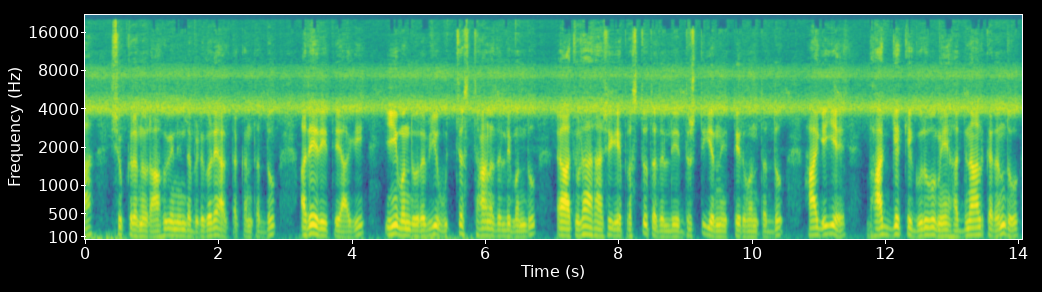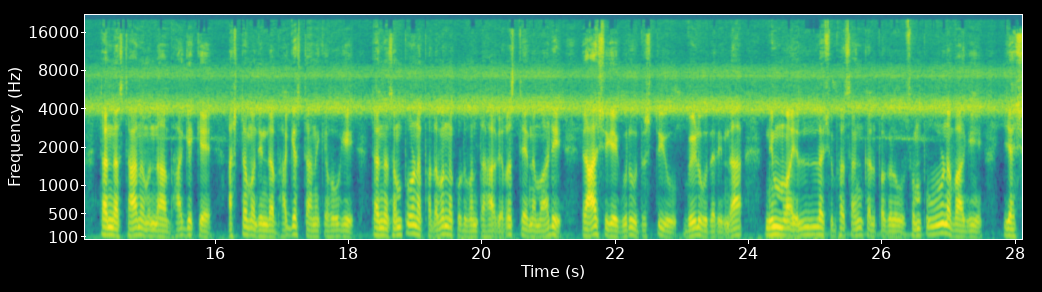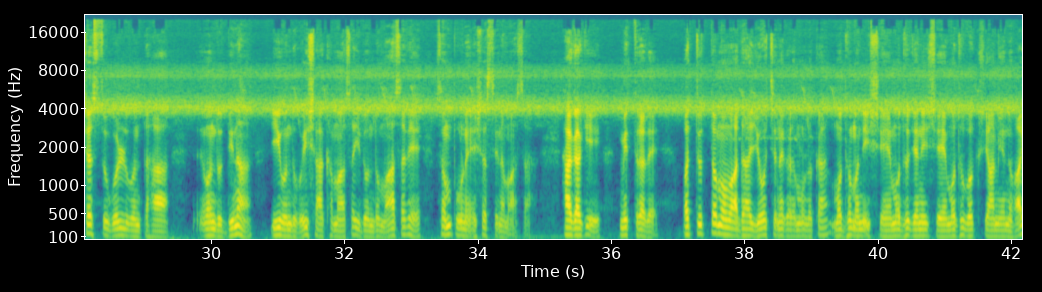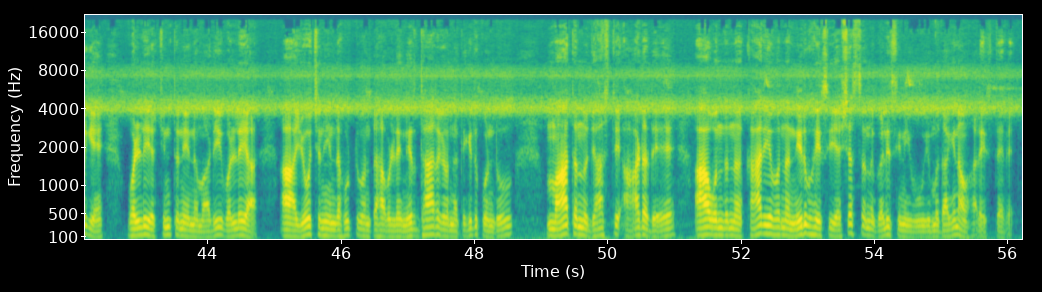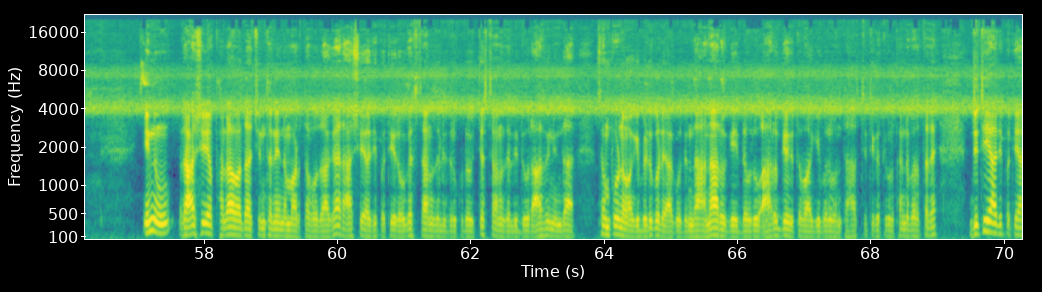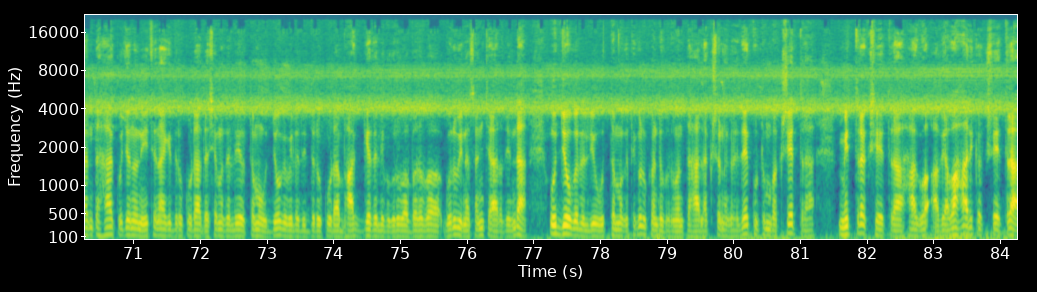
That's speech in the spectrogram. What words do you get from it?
ಶುಕ್ರನು ರಾಹುವಿನಿಂದ ಬಿಡುಗಡೆ ಆಗ್ತಕ್ಕಂಥದ್ದು. ಅದೇ ರೀತಿಯಾಗಿ ಈ ಒಂದು ರವಿಯು ಉಚ್ಚ ಸ್ಥಾನದಲ್ಲಿ ಬಂದು, ಆ ತುಲಾ ರಾಶಿಗೆ ಪ್ರಸ್ತುತದಲ್ಲಿ ದೃಷ್ಟಿಯನ್ನು ಇಟ್ಟಿರುವಂಥದ್ದು ಹಾಗೆಯೇ ಭಾಗ್ಯಕ್ಕೆ ಗುರುವು ಮೇ ಹದಿನಾಲ್ಕರಂದು ತನ್ನ ಸ್ಥಾನವನ್ನು ಭಾಗ್ಯಕ್ಕೆ ಅಷ್ಟಮದಿಂದ ಭಾಗ್ಯಸ್ಥಾನಕ್ಕೆ ಹೋಗಿ ತನ್ನ ಸಂಪೂರ್ಣ ಫಲವನ್ನು ಕೊಡುವಂತಹ ವ್ಯವಸ್ಥೆಯನ್ನು ಮಾಡಿ ರಾಶಿಗೆ ಗುರು ದೃಷ್ಟಿಯು ಬೀಳುವುದರಿಂದ ನಿಮ್ಮ ಎಲ್ಲ ಶುಭ ಸಂಕಲ್ಪಗಳು ಸಂಪೂರ್ಣವಾಗಿ ಯಶಸ್ಸುಗೊಳ್ಳುವಂತಹ ಒಂದು ದಿನ ಈ ಒಂದು ವೈಶಾಖ ಮಾಸ, ಇದೊಂದು ಮಾಸವೇ ಸಂಪೂರ್ಣ ಯಶಸ್ಸಿನ ಮಾಸ. ಹಾಗಾಗಿ ಮಿತ್ರರೇ, ಅತ್ಯುತ್ತಮವಾದ ಯೋಚನೆಗಳ ಮೂಲಕ ಮಧುಮನೀಷೆ, ಮಧುಜನೀಷೆ ಮಧು ಜನಿಷೆ ಮಧು ಭಕ್ಷ್ಯಾಮಿ ಅನ್ನೋ ಹಾಗೆ ಒಳ್ಳೆಯ ಚಿಂತನೆಯನ್ನು ಮಾಡಿ, ಒಳ್ಳೆಯ ಆ ಯೋಚನೆಯಿಂದ ಹುಟ್ಟುವಂತಹ ಒಳ್ಳೆಯ ನಿರ್ಧಾರಗಳನ್ನು ತೆಗೆದುಕೊಂಡು ಮಾತನ್ನು ಜಾಸ್ತಿ ಆಡದೆ ಆ ಒಂದನ್ನು ಕಾರ್ಯವನ್ನು ನಿರ್ವಹಿಸಿ ಯಶಸ್ಸನ್ನು ಗಳಿಸಿ ನೀವು ಎಂಬುದಾಗಿ ನಾವು ಹಾರೈಸ್ತೇವೆ. ಇನ್ನು ರಾಶಿಯ ಫಲವಾದ ಚಿಂತನೆಯನ್ನು ಮಾಡ್ತಾ ಹೋದಾಗ ರಾಶಿಯ ಅಧಿಪತಿ ರೋಗಸ್ಥಾನದಲ್ಲಿದ್ದರೂ ಕೂಡ ಉಚ್ಚಸ್ಥಾನದಲ್ಲಿದ್ದು ರಾಹುವಿನಿಂದ ಸಂಪೂರ್ಣವಾಗಿ ಬಿಡುಗಡೆ ಆಗುವುದರಿಂದ ಅನಾರೋಗ್ಯ ಇದ್ದವರು ಆರೋಗ್ಯಯುತವಾಗಿ ಬರುವಂತಹ ಸ್ಥಿತಿಗತಿಗಳು ಕಂಡುಬರುತ್ತದೆ ದ್ವಿತೀಯಾಧಿಪತಿಯಂತಹ ಕುಜನು ನೀಚನಾಗಿದ್ದರೂ ಕೂಡ ದಶಮದಲ್ಲಿ ಉತ್ತಮ ಉದ್ಯೋಗವಿಲ್ಲದಿದ್ದರೂ ಕೂಡ ಭಾಗ್ಯದಲ್ಲಿ ಗುರುವ ಬರುವ ಗುರುವಿನ ಸಂಚಾರದಿಂದ ಉದ್ಯೋಗದಲ್ಲಿಯೂ ಉತ್ತಮ ಗತಿಗಳು ಕಂಡುಬರುವಂತಹ ಲಕ್ಷಣಗಳಿದೆ. ಕುಟುಂಬ ಕ್ಷೇತ್ರ, ಮಿತ್ರ ಕ್ಷೇತ್ರ ಹಾಗೂ ವ್ಯಾವಹಾರಿಕ ಕ್ಷೇತ್ರ,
